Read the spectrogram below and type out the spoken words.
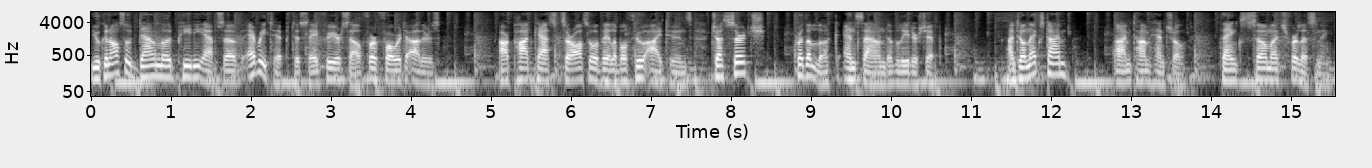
you can also download PDFs of every tip to save for yourself or forward to others. Our podcasts are also available through iTunes. Just search for the look and sound of leadership. Until next time, I'm Tom Henschel. Thanks so much for listening.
